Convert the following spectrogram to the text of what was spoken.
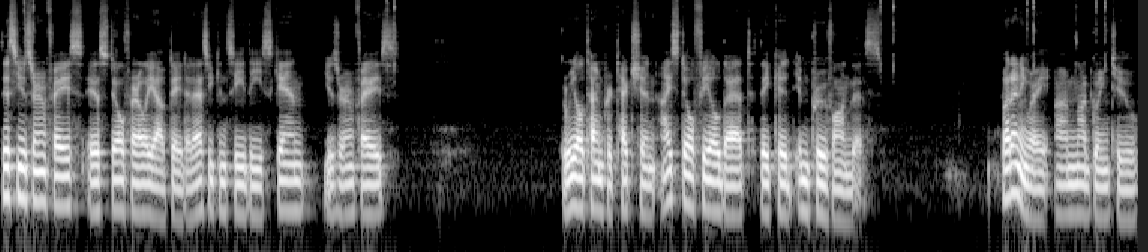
this user interface is still fairly outdated. As you can see, the scan user interface, the real-time protection, I still feel that they could improve on this. But anyway, I'm not going to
